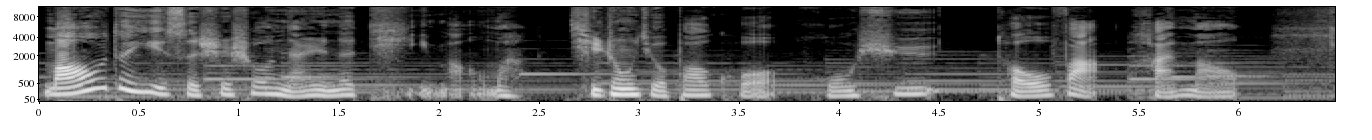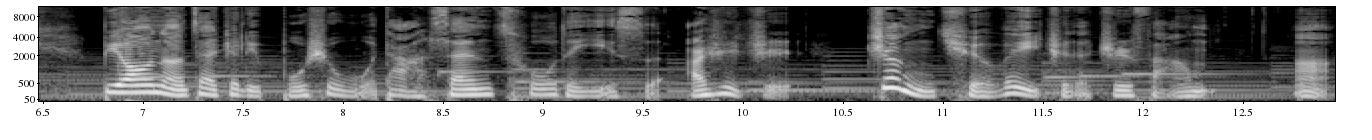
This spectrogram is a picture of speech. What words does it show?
毛的意思是说男人的体毛嘛，其中就包括胡须、头发、汗毛。膘呢，在这里不是五大三粗的意思，而是指正确位置的脂肪啊。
